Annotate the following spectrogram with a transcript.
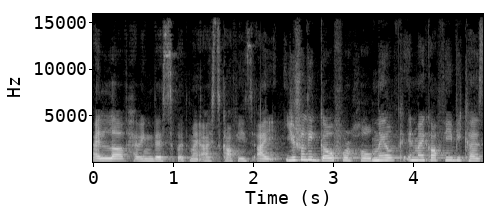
I love having this with my iced coffees. I usually go for whole milk in my coffee because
